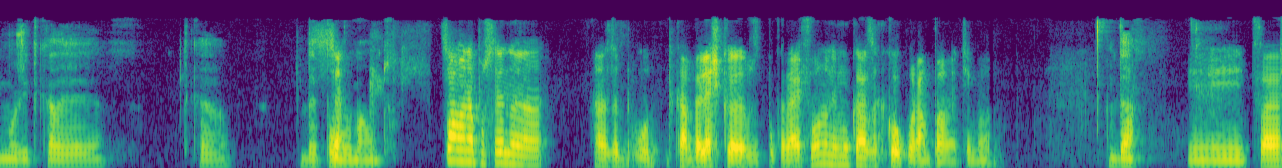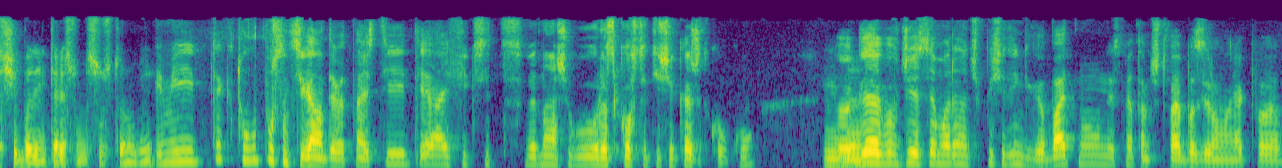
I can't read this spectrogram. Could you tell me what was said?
може и така да е, така, да е по-нормалното. Само една последна а, за, от, така, бележка покрай iPhone, не му казах колко RAM памет има. Да. И това ще бъде интересно да се установи. Еми, тъй като го пуснат сега на 19, те iFixit веднага ще го разкостят и ще кажат колко. Да. Гледах в GSM Arena, че пише 1 гигабайт, но не смятам, че това е базирано на някаква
